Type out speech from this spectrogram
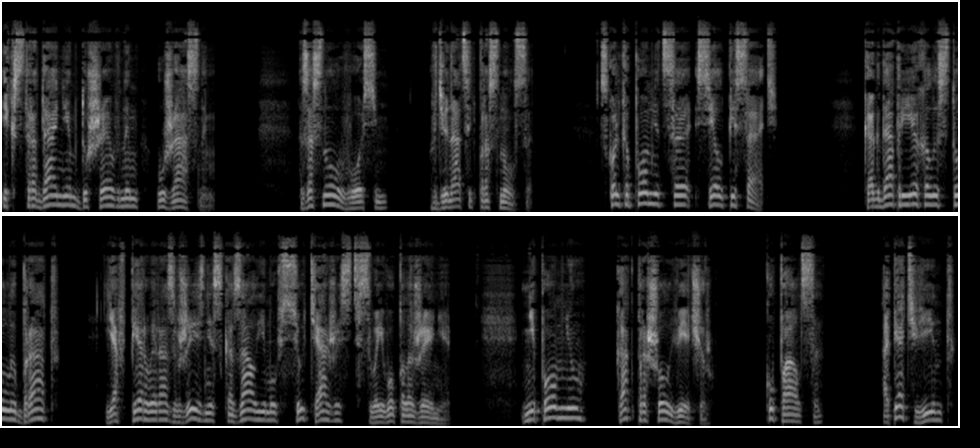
и к страданиям душевным ужасным. Заснул в восемь, в двенадцать проснулся. Сколько помнится, сел писать. Когда приехал из Тулы брат, я в первый раз в жизни сказал ему всю тяжесть своего положения. Не помню, как прошел вечер. Купался. Опять винт,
